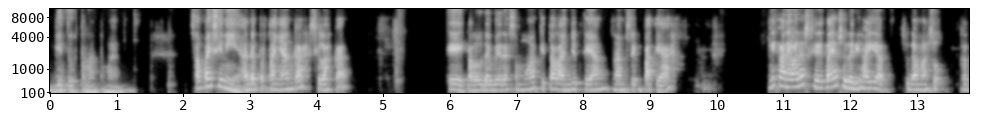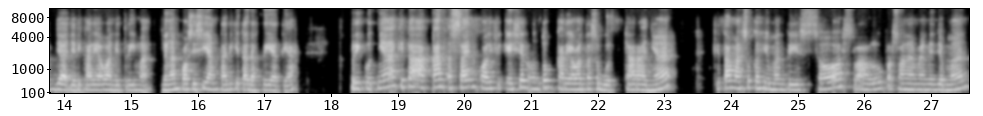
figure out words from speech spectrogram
Gitu, teman-teman. Sampai sini, ada pertanyaan kah? Silahkan. Oke, kalau udah beres semua, kita lanjut ke yang 6 strip 4 ya. Ini karyawannya ceritanya sudah di-hire, sudah masuk kerja jadi karyawan diterima dengan posisi yang tadi kita udah create ya. Berikutnya kita akan assign qualification untuk karyawan tersebut. Caranya kita masuk ke human resource, lalu personal management.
